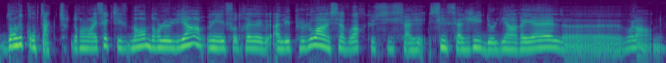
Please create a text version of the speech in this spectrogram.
dans le contact, dans effectivement dans le lien, mais il faudrait aller plus loin et savoir que s'il s'agit de liens réels, euh, voilà. Donc,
